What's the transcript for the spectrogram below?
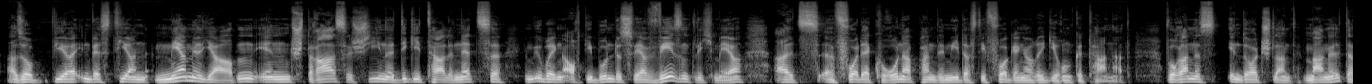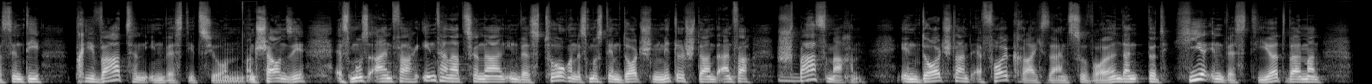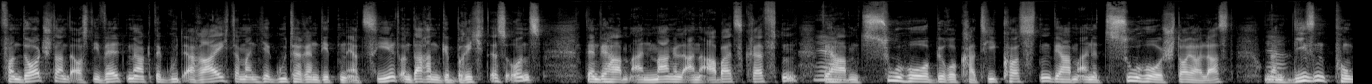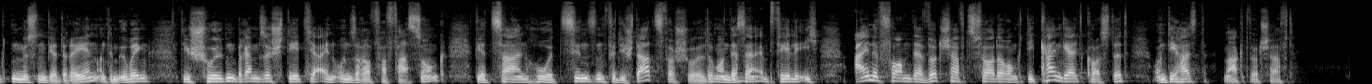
Also wir investieren mehr Milliarden in Straße, Schiene, digitale Netze, im Übrigen auch die Bundeswehr, wesentlich mehr als äh, vor der Corona-Pandemie, das die Vorgängerregierung getan hat. Woran es in Deutschland mangelt, das sind die privaten Investitionen. Und schauen Sie, es muss einfach internationalen Investoren, es muss dem deutschen Mittelstand einfach Spaß machen in Deutschland erfolgreich sein zu wollen, dann wird hier investiert, weil man von Deutschland aus die Weltmärkte gut erreicht, wenn man hier gute Renditen erzielt. Und daran gebricht es uns, denn wir haben einen Mangel an Arbeitskräften, ja. wir haben zu hohe Bürokratiekosten, wir haben eine zu hohe Steuerlast. Und ja. an diesen Punkten müssen wir drehen. Und im Übrigen, die Schuldenbremse steht ja in unserer Verfassung. Wir zahlen hohe Zinsen für die Staatsverschuldung. Und deshalb empfehle ich eine Form der Wirtschaftsförderung, die kein Geld kostet und die heißt Marktwirtschaft.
